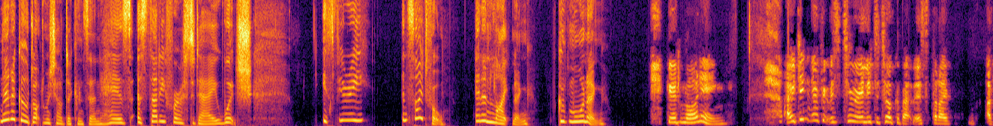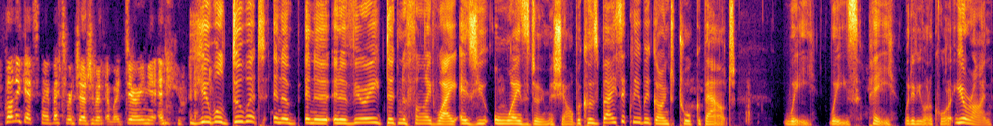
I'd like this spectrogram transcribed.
Nanogirl Dr. Michelle Dickinson has a study for us today, which is very insightful and enlightening. Good morning. Good morning. I didn't know if it was too early to talk about this, but I've I've gone against my better judgment and we're doing it anyway. You will do it in a in a in a very dignified way as you always do, Michelle, because basically we're going to talk about wee, wheeze, pee, whatever you want to call it. Urine.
